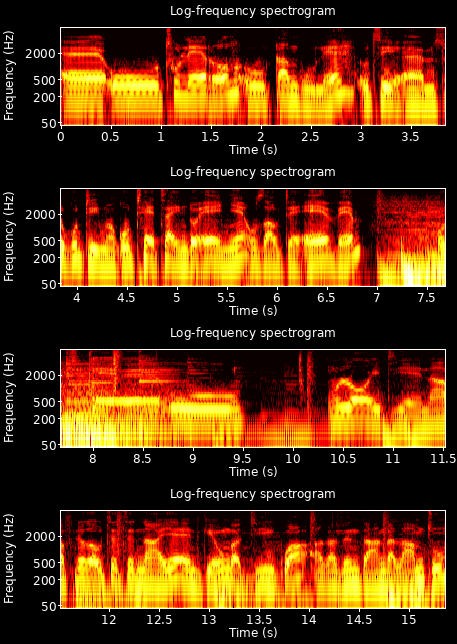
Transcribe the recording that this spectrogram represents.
eh uthulero uqangule uthi um sukudinwa kuthetha into enye uzawude eve uthi ke u uLloyd yena funeka uthethe naye and ke ungadikwa akazenzanga laa mntu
